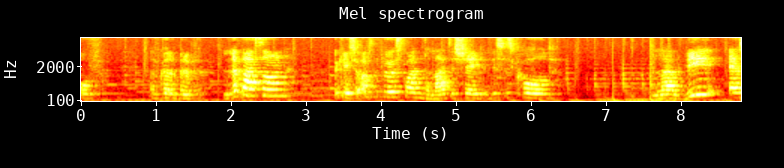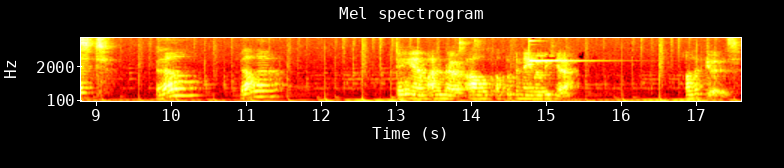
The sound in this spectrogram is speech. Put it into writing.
off. I've got a bit of lip ice on. Okay, so onto the first one, the lightest shade. This is called La Vie Est Belle? Bella? Damn, I don't know. I'll, I'll put the name over here. On it goes.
